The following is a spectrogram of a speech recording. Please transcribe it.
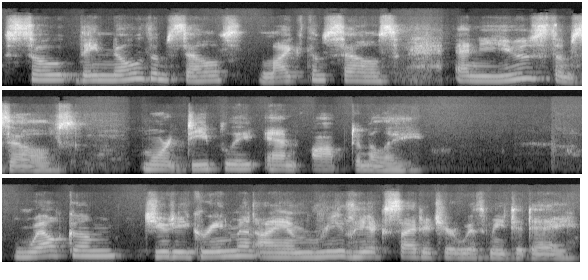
So they know themselves, like themselves, and use themselves more deeply and optimally. Welcome, Judy Greenman. I am really excited you're with me today.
